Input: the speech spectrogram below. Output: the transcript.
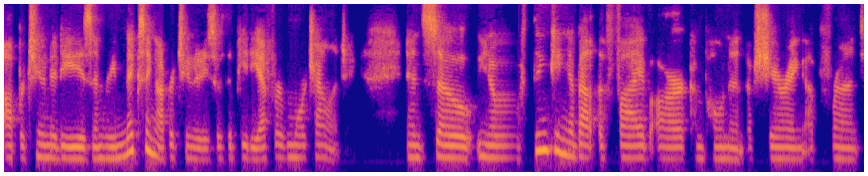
opportunities and remixing opportunities with the PDF are more challenging. And so, you know, thinking about the 5R component of sharing up front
